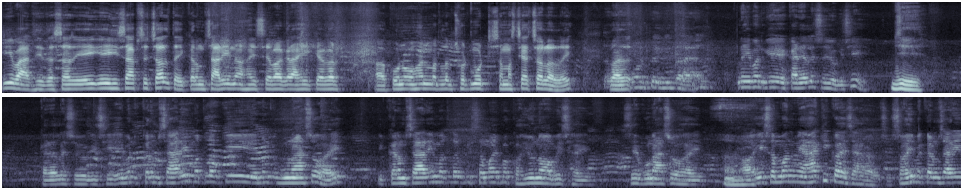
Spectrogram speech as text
की बात है? तऽ सर यही यही हिसाब से चलतै कर्मचारी न है सेवाग्राही के अगर कोनो ओहन मतलब छोट मोट समस्या चलल है तऽ आयल। इवन के कार्यालय सहयोगी छी? जी। कार्यालय सहयोगी छी। इवन कर्मचारी मतलब कि इवन गुनासो है कर्मचारी मतलब कि समय पर कहियो न अबै छै से गुनासो है। ई संबंध में अहाँ की कहे चाह रहल छी? सही में कर्मचारी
